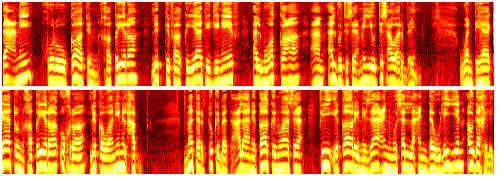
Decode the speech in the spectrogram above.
تعني خروقات خطيرة لاتفاقيات جنيف الموقعة عام 1949 وانتهاكات خطيرة أخرى لقوانين الحرب. متى ارتكبت على نطاق واسع في إطار نزاع مسلح دولي أو داخلي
